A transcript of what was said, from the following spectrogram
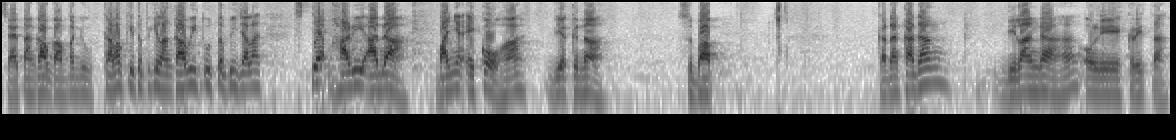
Saya tangkap gambar tu kalau kita pergi Langkawi tu tepi jalan setiap hari ada banyak ekor ha dia kena. Sebab kadang-kadang dilanggar ha, oleh kereta.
